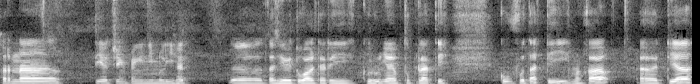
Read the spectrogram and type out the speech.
karena Tio Cheng pengen melihat uh, ritual dari gurunya untuk berlatih kungfu tadi maka uh, dia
